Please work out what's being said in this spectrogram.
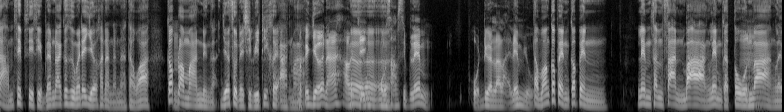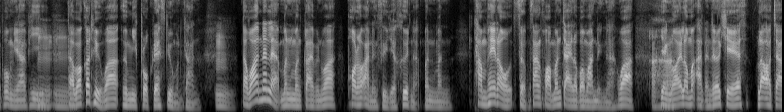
สามสิบสี่สิบเล่มได้ก็คือไม่ได้เยอะขนาดนั้นนะแต่ว่าก็ประมาณหนึ่งอะเยอะสุดในชีวิตที่เคยอ่านมามันก็เยอะนะเอาจริงเออเออๆโอ้เออสามสิบเล่มโอ้เดือนละหลายเล่มอยู่ แต่ว่าก็เป็นก็เป็นเล่มสั้นๆ บ้าง เล่มการ์ตูนบ้างอะไรพวกเนี้ยพี่อืมอืมแต่ว่าก็ถือว่าเออมี progress อยู่เหมือนกันอืมแต่ว่านั่นแหละมันมันกลายเป็นว่าพอเราอ่านหนังสือเยอะขึ้นอะมันมันทำให้เราเสริมสร้างความมั่นใจเราประมาณหนึ่งนะว่าอ่าฮะอย่างน้อยเรามาอัด under case เราอาจจะ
